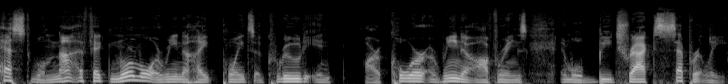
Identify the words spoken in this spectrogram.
test will not affect normal arena hype points accrued in our core arena offerings and will be tracked separately.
